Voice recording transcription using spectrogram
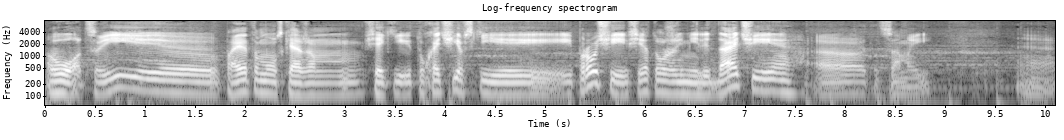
Вот, и поэтому, скажем, всякие Тухачевские и прочие, все тоже имели дачи, э, этот самый э,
